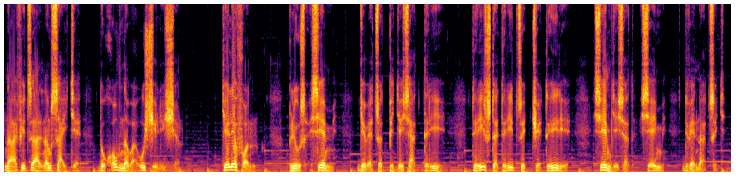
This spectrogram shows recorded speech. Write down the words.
на официальном сайте Духовного училища. Телефон плюс 7 953 334 77 12.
